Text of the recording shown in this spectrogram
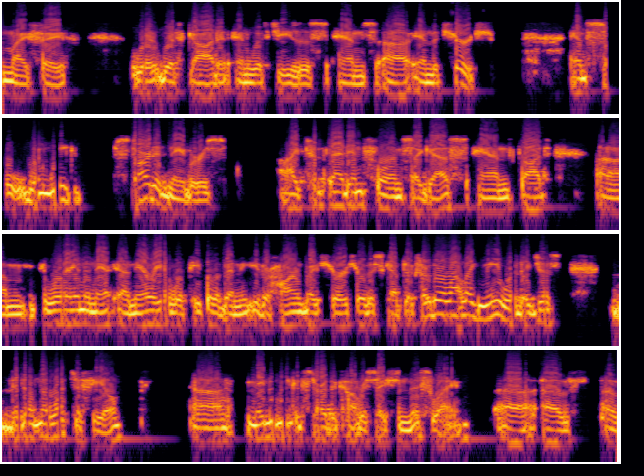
my faith with, with God and with Jesus and uh, and the church. And so when we started Neighbors, I took that influence, I guess, and thought um, we're in an, an, area where people have been either harmed by church or they're skeptics, or they're a lot like me, where they just they don't know what to feel. Uh, maybe we could start the conversation this way uh, of of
